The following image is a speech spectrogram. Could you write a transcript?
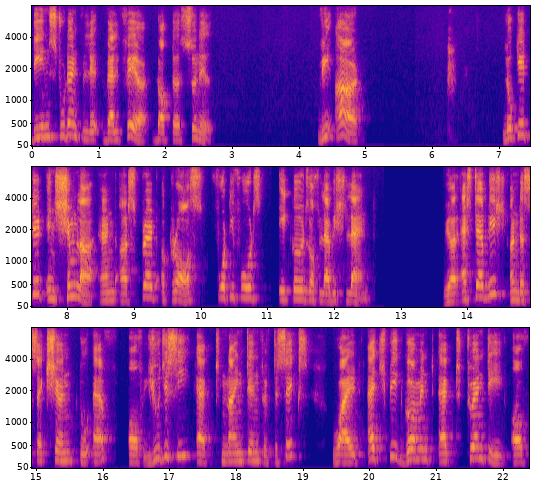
Dean Student Welfare, Dr. Sunil. We are located in Shimla and are spread across 44 acres of lavish land. We are established under Section 2F of UGC Act 1956, while HP Government Act 20 of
